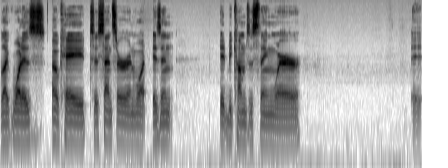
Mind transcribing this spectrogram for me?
like what is okay to censor and what isn't it becomes this thing where it,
